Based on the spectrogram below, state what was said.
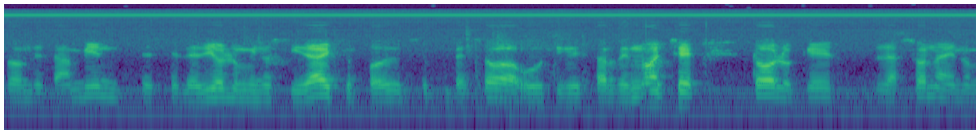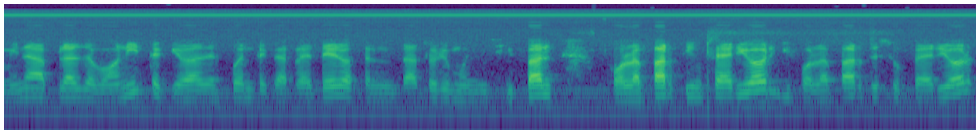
donde también se, le dio luminosidad y se, empezó a utilizar de noche, todo lo que es la zona denominada Playa Bonita, que va del puente carretero hasta el notatorio municipal, por la parte inferior y por la parte superior,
